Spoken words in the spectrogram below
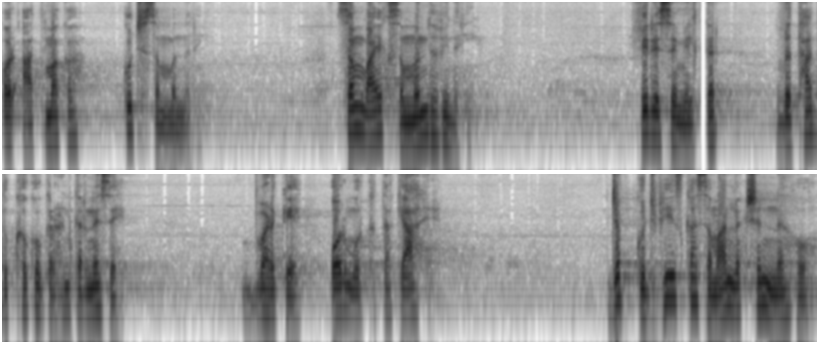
और आत्मा का कुछ संबंध नहीं। समवायक संबंध भी नहीं। फिर इसे मिलकर वृथा दुख को ग्रहण करने से बढ़ के और मूर्खता क्या है? जब कुछ भी इसका समान लक्षण न हो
